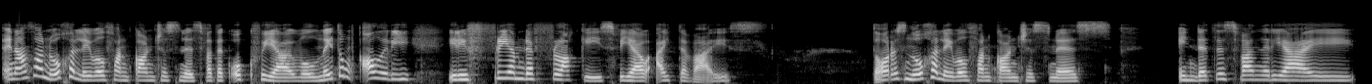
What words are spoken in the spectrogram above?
En dan is daar nog 'n level van consciousness wat ek ook vir jou wil net om al hierdie hierdie vreemde vlakkies vir jou uit te wys. Daar is nog 'n level van consciousness en dit is wanneer jy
